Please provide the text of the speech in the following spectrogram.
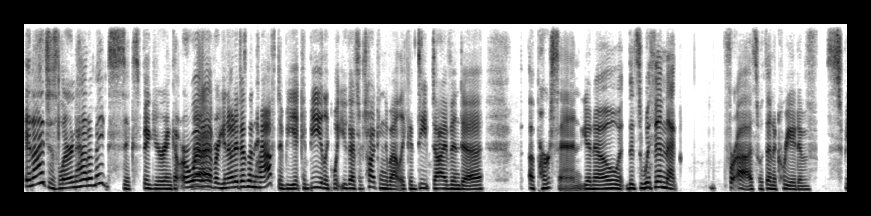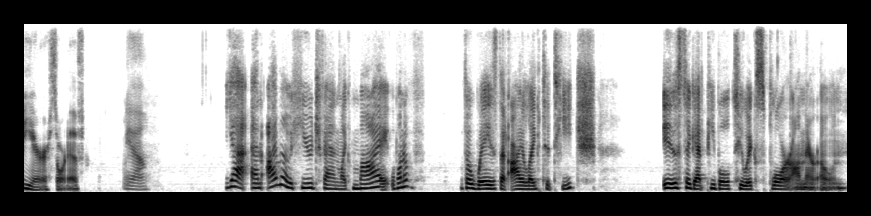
and i just learned how to make six figure income or whatever right. you know it doesn't have to be it could be like what you guys are talking about like a deep dive into a person you know that's within that for us within a creative sphere sort of yeah yeah, and I'm a huge fan. Like my one of the ways that I like to teach is to get people to explore on their own.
